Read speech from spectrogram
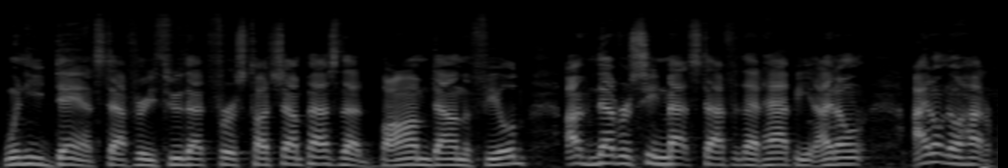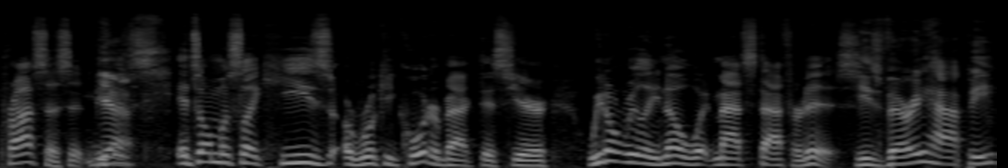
when he danced after he threw that first touchdown pass, that bomb down the field. I've never seen Matt Stafford that happy. I don't I don't know how to process it because Yes. it's almost like he's a rookie quarterback this year. We don't really know what Matt Stafford is. He's very happy.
